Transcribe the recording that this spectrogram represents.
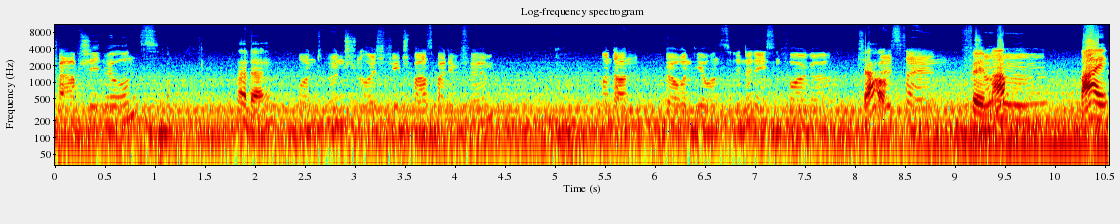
verabschieden wir uns Na dann. und wünschen euch viel Spaß bei dem Film. Und dann hören wir uns in der nächsten Folge. Ciao. Bis dahin. Film ab. Tschö. Bye.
